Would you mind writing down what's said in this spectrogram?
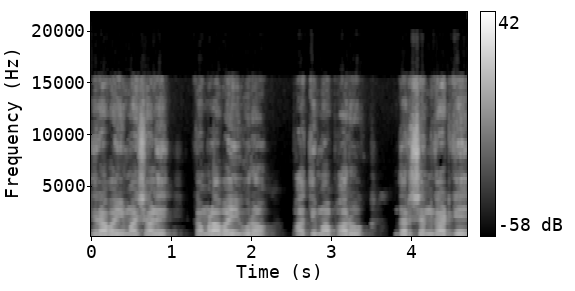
हिराबाई माशाळे कमळाबाई गुरव फातिमा फारूक दर्शन घाटगे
